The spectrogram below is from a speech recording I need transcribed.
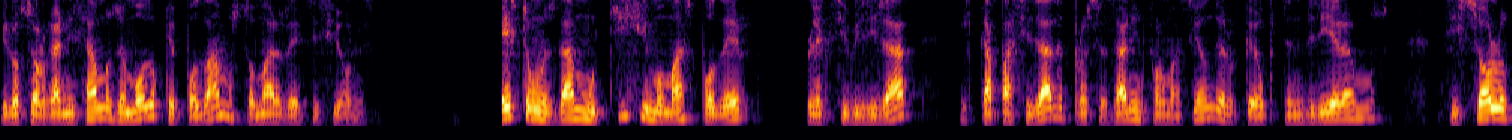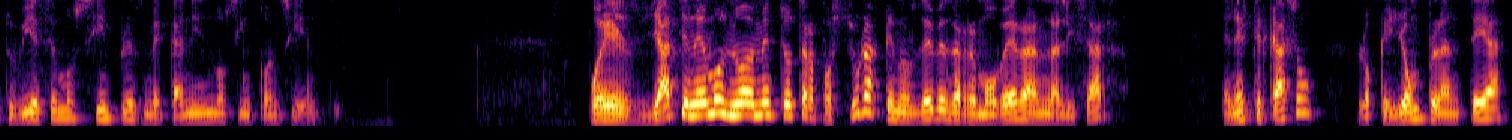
y los organizamos de modo que podamos tomar decisiones. Esto nos da muchísimo más poder, flexibilidad y capacidad de procesar información de lo que obtendríamos si solo tuviésemos simples mecanismos inconscientes. Pues ya tenemos nuevamente otra postura que nos debe de remover a analizar. En este caso, lo que John plantea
